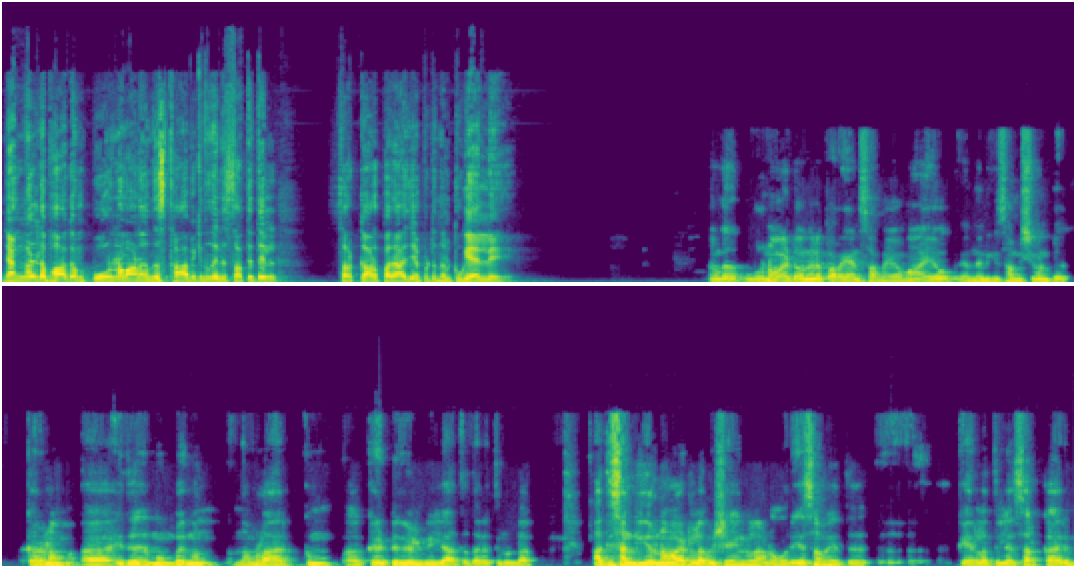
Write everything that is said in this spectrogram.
ഞങ്ങളുടെ ഭാഗം പൂർണമാണ് എന്ന് സ്ഥാപിക്കുന്നതിൽ സത്യത്തിൽ സർക്കാർ പരാജയപ്പെട്ടു നിൽക്കുകയല്ലേ? നമുക്കത് പൂർണമായിട്ടും അങ്ങനെ പറയാൻ സമയമായോ എന്ന് എനിക്ക് സംശയമുണ്ട്. കാരണം ഇത് മുമ്പെങ്ങും നമ്മൾ ആർക്കും കേട്ടുകേൾവില്ലാത്ത തരത്തിലുള്ള അതിസങ്കീർണമായിട്ടുള്ള വിഷയങ്ങളാണ് ഒരേ സമയത്ത് കേരളത്തിലെ സർക്കാരും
